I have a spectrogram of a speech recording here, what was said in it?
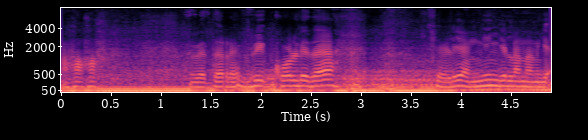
ಹಾಂ ವೆದರ್ ಎವ್ರಿ ಕೋಲ್ಡ್ ಇದೆ. ಚಳಿ ಹಂಗಿಂಗಿಲ್ಲ ನನಗೆ.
